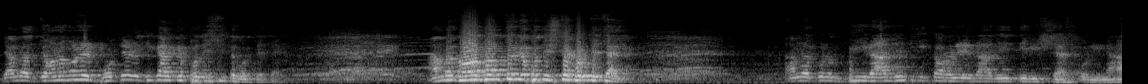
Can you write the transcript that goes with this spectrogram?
যে আমরা জনগণের ভোটের অধিকারকে প্রতিষ্ঠিত করতে চাই। আমরা গণতন্ত্রকে প্রতিষ্ঠা করতে চাই। আমরা কোন বিরাজনীতিকরণের রাজনীতি বিশ্বাস করি না।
